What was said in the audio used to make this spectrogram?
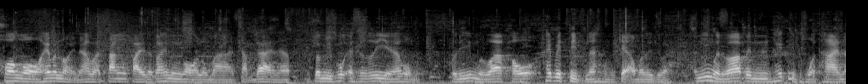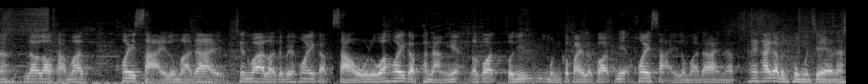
ข้องอให้มันหน่อยนะแบบตั้งไปแล้วก็ให้มันงอลงมาจับได้นะครับก็มีพวกอ c เซ s ซอรี่นะครับผมตัวนี้เหมือนว่าเขาให้ไปติดนะผมแกะออกมาเลยดีกว่าอันนี้เหมือนว่าเป็นให้ติดหัวท้ายนะแล้วเราสามารถ ห้อยสายลงมาได้ เช่นว่าเราจะไปห้อยกับเสาหรือว่าห้อยกับผนังเนี้ยแล้วก็ตัวนี้หมุนเข้าไปแล้วก็เนี้ยห้อยสายลงมาได้นะครับคล้ายๆกับเป็นพวงกุญแจนะ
